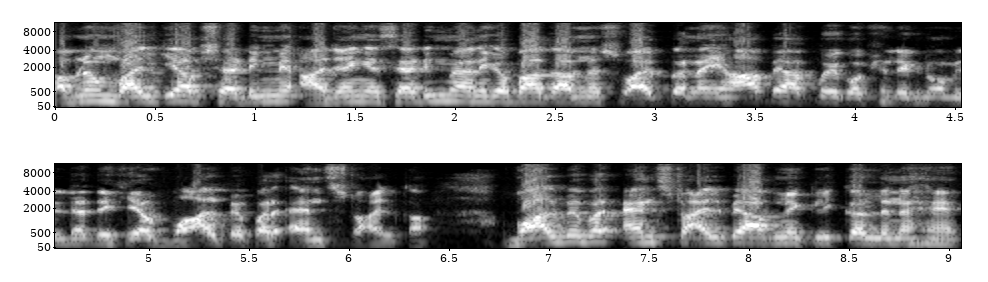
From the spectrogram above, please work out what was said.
अपने मोबाइल की आप सेटिंग में आ जाएँगे। सेटिंग में आने के बाद आपने स्वाइप करना है। यहाँ पे आपको एक ऑप्शन देखने को मिलता है। देखिए वॉलपेपर एंड स्टाइल का। वॉलपेपर एंड स्टाइल पे आपने क्लिक कर लेना है।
